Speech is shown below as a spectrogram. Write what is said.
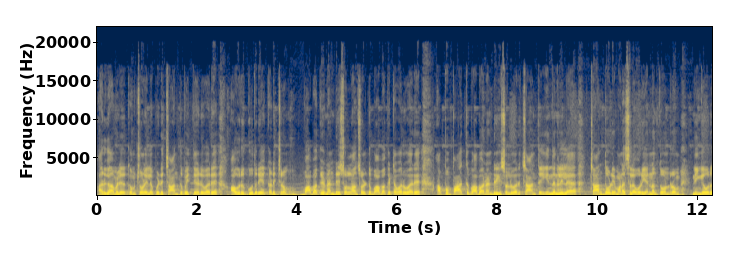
அருகாமையில் இருக்கும் சோலையில் போயிட்டு சாந்த் போய் தேடுவார். அவர் குதிரையை கடிச்சிடும் பாபா பாபாக்கு நன்றி சொல்லலாம்னு சொல்லிட்டு பாபா கிட்ட வருவார். அப்போ பார்த்து பாபா நன்றி சொல்லுவார் சாந்த். இந்த நிலையில் சாந்தோடைய மனசில் ஒரு எண்ணம் தோன்றும். நீங்கள் ஒரு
